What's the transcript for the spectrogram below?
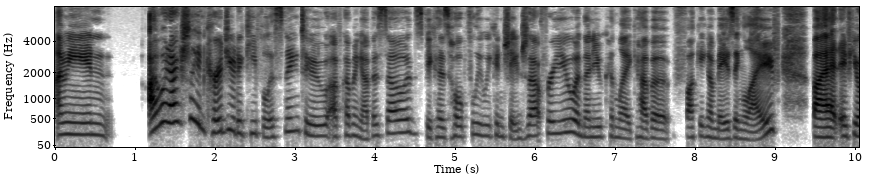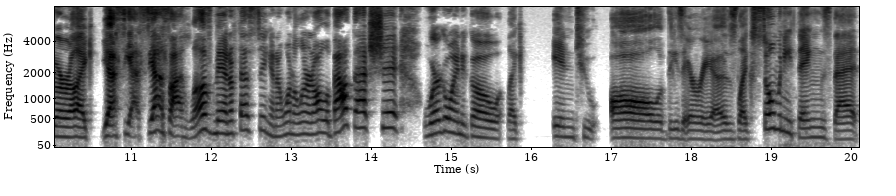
I mean, I would actually encourage you to keep listening to upcoming episodes because hopefully we can change that for you and then you can like have a fucking amazing life. But if you're like, yes, yes, yes, I love manifesting and I want to learn all about that shit, we're going to go like into all of these areas, like so many things that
